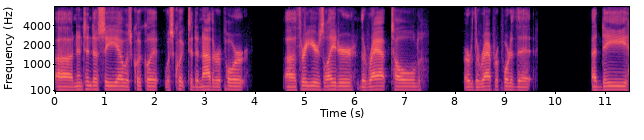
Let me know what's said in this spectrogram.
Uh, Nintendo CEO was quickly was quick to deny the report. Uh, three years later, the Wrap told, or the Wrap reported that Adi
